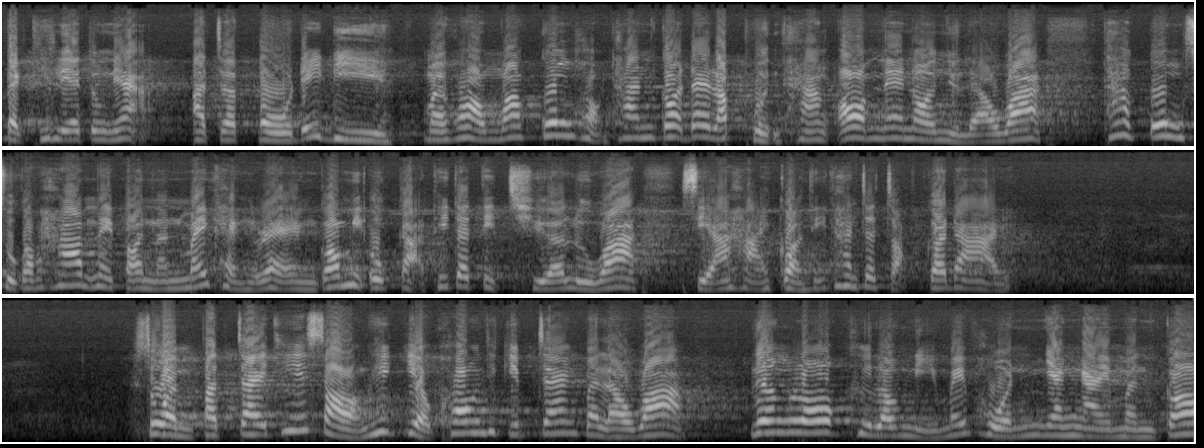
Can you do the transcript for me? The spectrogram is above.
แบคทีเรียตรงนี้อาจจะโตได้ดี หมายความว่ากุ้งของท่านก็ได้รับผลทางอ้อมแน่นอนอยู่แล้วว่า ถ้ากุ้งสุขภาพในตอนนั้นไม่แข็งแรง ก็มีโอกาสที่จะติดเชื้อหรือว่าเสียหายก่อนที่ท่านจะจับก็ได้ ส่วนปัจจัยที่สองที่เกี่ยวข้องที่กิฟแจ้งไปแล้วว่า เรื่องโรคคือเราหนีไม่พ้นยังไงมันก็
